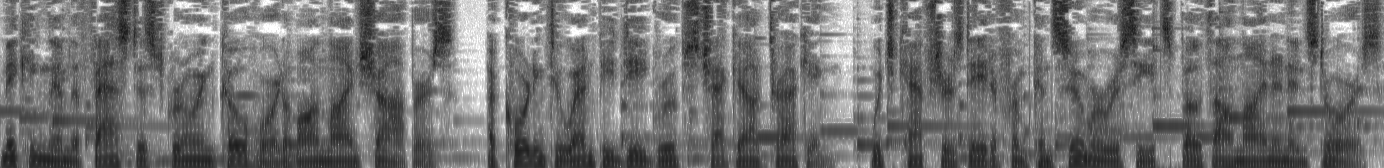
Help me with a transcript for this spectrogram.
making them the fastest growing cohort of online shoppers, according to NPD Group's checkout tracking, which captures data from consumer receipts both online and in stores.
